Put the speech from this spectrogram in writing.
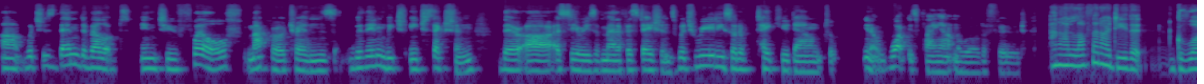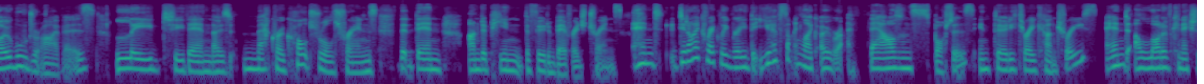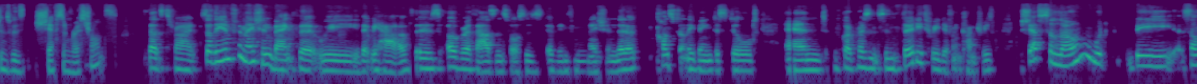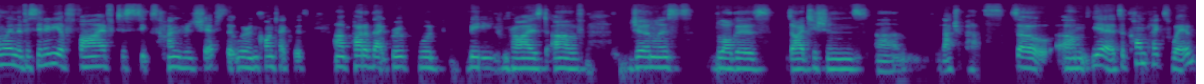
uh, which is then developed into 12 macro trends within which each section there are a series of manifestations which really sort of take you down to you know what is playing out in the world of food and I love that idea that global drivers lead to then those macro cultural trends that then underpin the food and beverage trends. And did I correctly read that you have something like over a thousand spotters in 33 countries and a lot of connections with chefs and restaurants? That's right. So the information bank that we that we have, there's over a thousand sources of information that are constantly being distilled and we've got a presence in 33 different countries. Chefs alone would be somewhere in the vicinity of five to 600 chefs that we're in contact with. Uh, part of that group would be comprised of journalists, bloggers, dietitians, um, naturopaths. So, um, yeah, it's a complex web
